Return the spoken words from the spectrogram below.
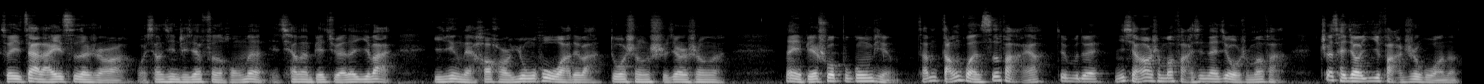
所以再来一次的时候啊，我相信这些粉红们也千万别觉得意外，一定得好好拥护啊，对吧？多生使劲生啊，那也别说不公平，咱们党管司法呀，对不对？你想要什么法，现在就有什么法。这才叫依法治国呢，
